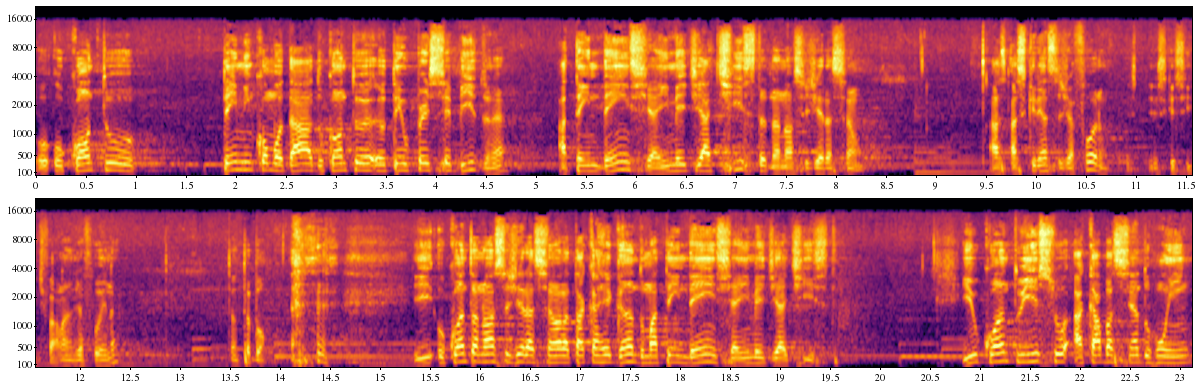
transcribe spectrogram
o, o quanto tem me incomodado, o quanto eu tenho percebido, né? A tendência imediatista da nossa geração. As, as, crianças já foram? Eu esqueci de falar, já foi, né? Então tá bom. e o quanto a nossa geração ela está carregando uma tendência imediatista. E o quanto isso acaba sendo ruim.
